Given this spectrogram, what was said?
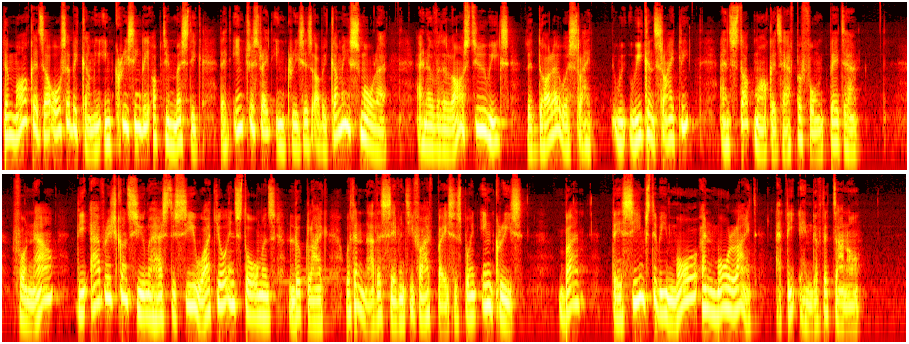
The markets are also becoming increasingly optimistic that interest rate increases are becoming smaller, and over the last two weeks, the dollar was slight, weakened slightly, and stock markets have performed better. For now, the average consumer has to see what your installments look like with another 75 basis point increase. But there seems to be more and more light at the end of the tunnel.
